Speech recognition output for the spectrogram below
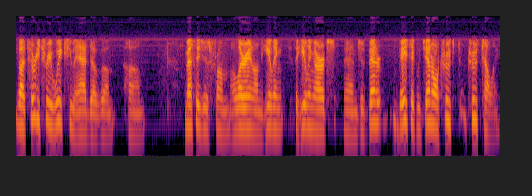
about thirty three weeks you had of um, um, messages from Hilarion on healing the healing arts and just better, basically general truth truth telling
